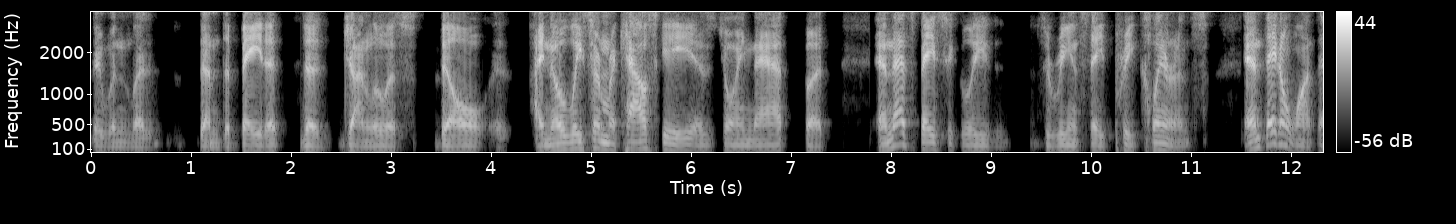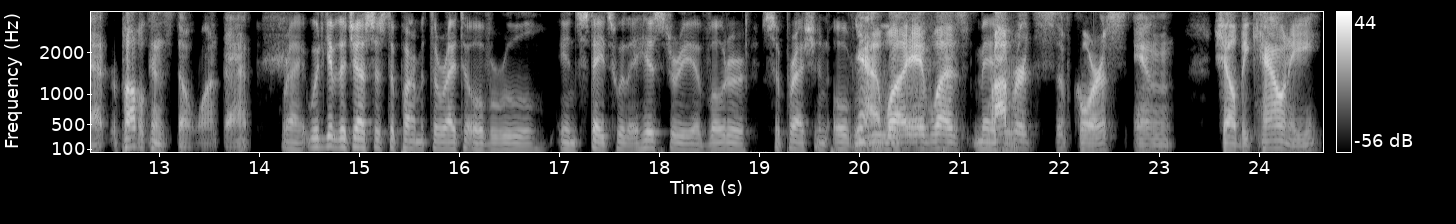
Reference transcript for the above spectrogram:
they wouldn't let them debate it. The John Lewis bill. I know Lisa Murkowski has joined that, but and that's basically to reinstate pre-clearance, and they don't want that. Republicans don't want that. Right. Would give the Justice Department the right to overrule in states with a history of voter suppression over. Yeah, well, it was measures. Roberts, of course, in Shelby County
